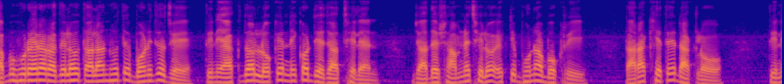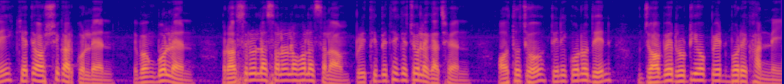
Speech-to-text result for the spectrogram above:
আবু হুরেরা রদিল্লাহ তালান হতে বর্ণিত যে, তিনি একদল লোকের নিকট দিয়ে যাচ্ছিলেন, যাদের সামনে ছিল একটি ভুনা বকরি। তারা খেতে ডাকল। তিনি খেতে অস্বীকার করলেন এবং বললেন রসুল্লাহ সাল্লাহ সাল্লাম পৃথিবী থেকে চলে গেছেন, অথচ তিনি কোনো দিন জবের রুটিও পেট ভরে খাননি।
